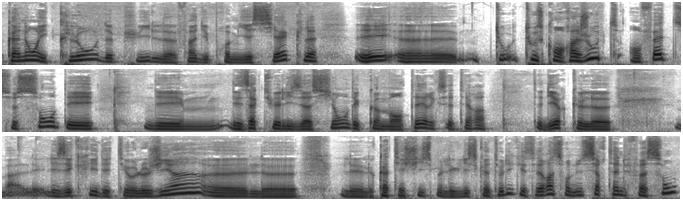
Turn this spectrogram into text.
canon est clos depuis la fin du premier siècle et euh, tout, ce qu'on rajoute, en fait, ce sont des, des, actualisations, des commentaires, etc. C'est-à-dire que le, bah, les, écrits des théologiens, euh, le, catéchisme de l'Église catholique, etc., sont d'une certaine façon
